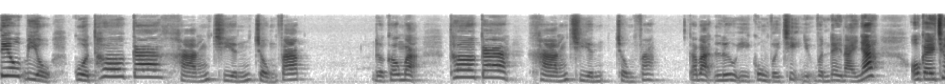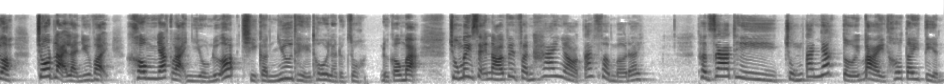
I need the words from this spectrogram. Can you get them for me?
tiêu biểu của thơ ca kháng chiến chống Pháp. Được không ạ? Thơ ca kháng chiến chống Pháp Các bạn lưu ý cùng với chị những vấn đề này nhá Ok chưa? Chốt lại là như vậy, Không nhắc lại nhiều nữa, Chỉ cần như thế thôi là được rồi Được không ạ? Chúng mình sẽ nói về phần hai nhỏ tác phẩm ở đây Thật ra thì chúng ta nhắc tới bài thơ Tây Tiến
